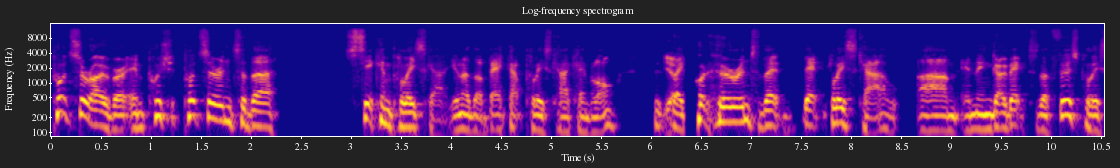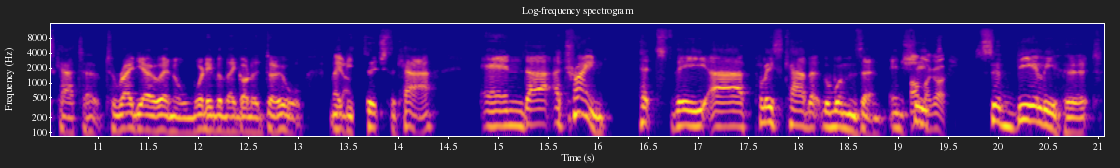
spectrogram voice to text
puts her over and push puts her into the second police car. You know, the backup police car came along. Yep. They put her into that that police car, um, and then go back to the first police car to to radio in or whatever they got to do, or maybe search the car. And uh, a train hits the uh, police car that the woman's in, and oh she's my gosh. severely hurt,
